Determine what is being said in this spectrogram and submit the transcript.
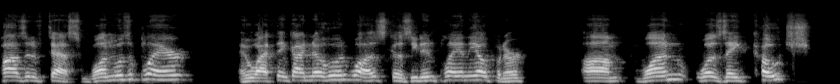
positive tests. One was a player, who I think I know who it was because he didn't play in the opener. Um, one was a coach,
